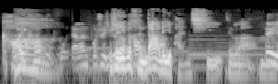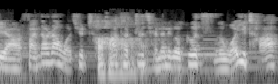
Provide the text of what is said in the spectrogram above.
考一考古，咱们不是这是一个很大的一一。盘棋，对吧？嗯对呀，反倒让我去查他之前的那个歌词，我一查，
